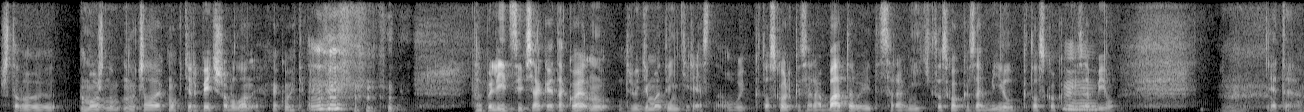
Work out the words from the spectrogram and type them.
чтобы можно, ну, человек мог терпеть шаблоны какой-то, таблицы и всякое такое. Ну, людям это интересно. Увы, кто сколько зарабатывает, сравнить, кто сколько забил, кто сколько не забил. Это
